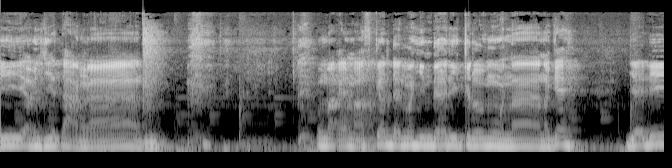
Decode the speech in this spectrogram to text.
iya mencuci tangan memakai masker dan menghindari kerumunan oke? Jadi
